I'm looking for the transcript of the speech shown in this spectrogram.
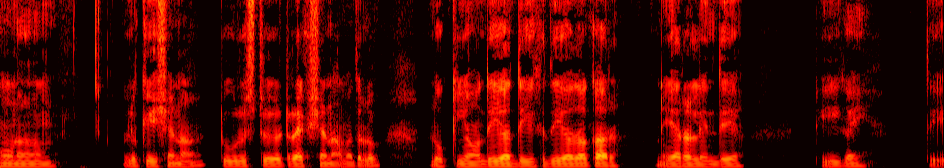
ਹੁਣ ਲੋਕੇਸ਼ਨ ਆ ਟੂਰਿਸਟ ਅਟਰੈਕਸ਼ਨ ਆ, ਮਤਲਬ ਲੋਕੀ ਆਉਂਦੇ ਆ, ਦੇਖਦੇ ਆ ਉਹਦਾ ਘਰ, ਨਜ਼ਾਰਾ ਲੈਂਦੇ ਆ। ਠੀਕ ਹੈ ਜੀ। ਤੇ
